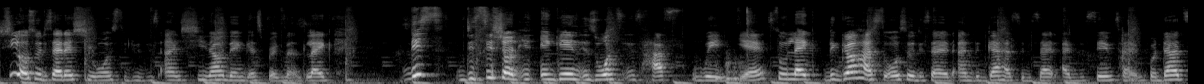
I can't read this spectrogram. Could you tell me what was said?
She also decided she wants to do this and she now then gets pregnant. Like this decision again is what is halfway, yeah. So like the girl has to also decide and the guy has to decide at the same time for that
